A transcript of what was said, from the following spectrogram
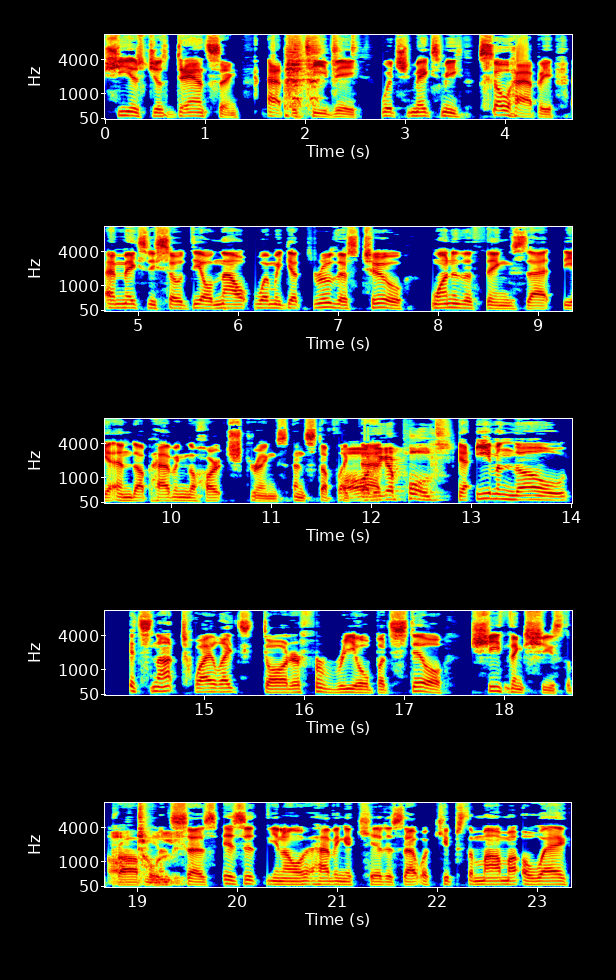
she is just dancing at the TV, which makes me so happy and makes me so deal. Now, when we get through this too, one of the things that you end up having the heartstrings and stuff like oh, that. Oh, they get pulled. Yeah, even though it's not Twilight's daughter for real, but still, she thinks she's the Oh, problem and says, Is it, you know, having a kid? Is that what keeps the mama away?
